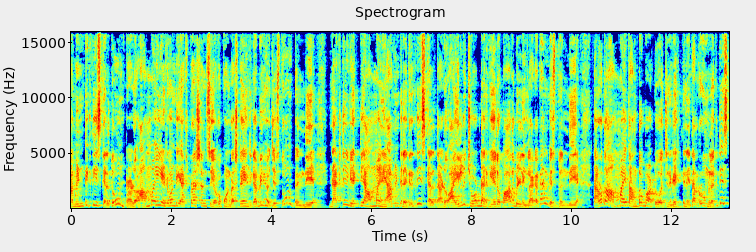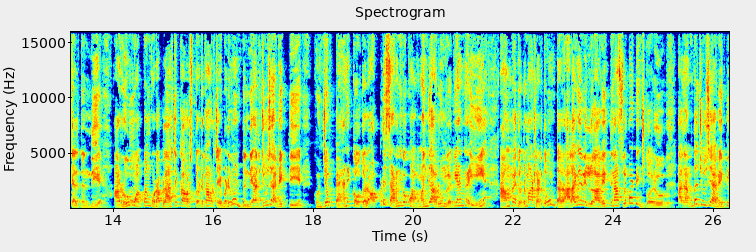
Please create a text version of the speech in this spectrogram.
ఆమె ఇంటికి తీసుకెళ్తూ ఉంటాడు. ఆ అమ్మాయి ఎటువంటి ఎక్స్ప్రెషన్స్ ఇవ్వకుండా స్ట్రేంజ్గా బిహేవ్ చేస్తూ ఉంటుంది. నెక్స్ట్ ఈ వ్యక్తి ఆ అమ్మాయిని ఆమె ఇంటి దగ్గరికి తీసుకెళ్తాడు. ఆ ఇల్లు చూడడానికి ఏదో పాత బిల్డింగ్ లాగా కనిపిస్తుంది. తర్వాత ఆ అమ్మాయి తనతో పాటు వచ్చిన వ్యక్తిని తన రూమ్లోకి తీసుకెళ్తుంది. ఆ రూమ్ మొత్తం కూడా ప్లాస్టిక్ కవర్స్ తోటి కవర్ చేయబడి ఉంటుంది. అది చూసి ఆ వ్యక్తి కొంచెం పానిక్ అవుతాడు. అప్పుడే సడన్గా కొంతమంది ఆ రూమ్లోకి ఎంటర్ అయ్యి ఆ అమ్మాయి తోటి మాట్లాడుతూ ఉంటారు. అలాగే వీళ్ళు ఆ వ్యక్తిని అసలు పట్టించుకోరు. అదంతా చూసి ఆ వ్యక్తి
